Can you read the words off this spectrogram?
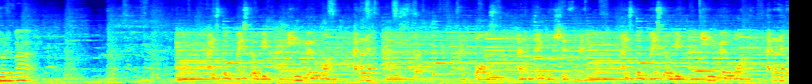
Jordan Bob. I still, I still get anywhere along. I don't have to start. I'm balls. I don't take no shit from anyone. I still, I still get anywhere along. I don't have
